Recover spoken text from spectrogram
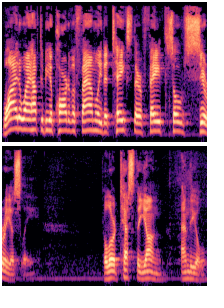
Why do I have to be a part of a family that takes their faith so seriously? The Lord tests the young and the old.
